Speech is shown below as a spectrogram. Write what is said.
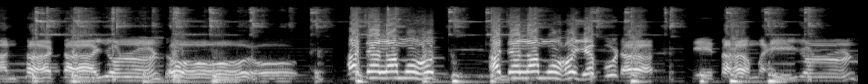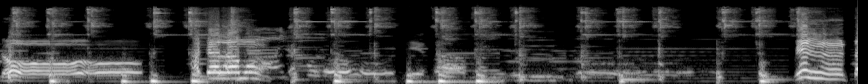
అంతటాయుండో. అచలము అచలము ఎప్పుడ సీతమయ్యుండో అచలము వింత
